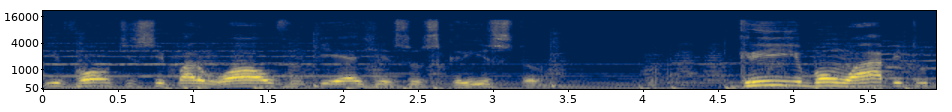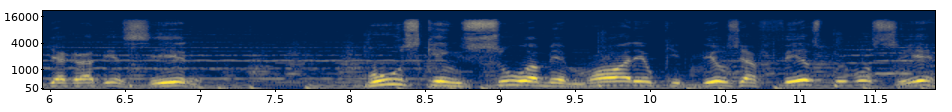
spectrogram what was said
e volte-se para o alvo que é Jesus Cristo. Crie o bom hábito de agradecer. Busque em sua memória o que Deus já fez por você.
